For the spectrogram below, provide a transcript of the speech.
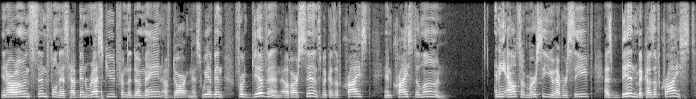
in our own sinfulness, have been rescued from the domain of darkness. We have been forgiven of our sins because of Christ and Christ alone. Any ounce of mercy you have received has been because of Christ.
